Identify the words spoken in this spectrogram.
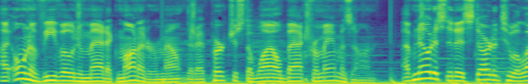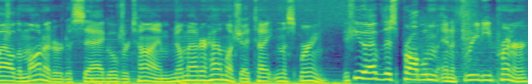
I own a Vivo pneumatic monitor mount that I purchased a while back from Amazon. I've noticed it has started to allow the monitor to sag over time no matter how much I tighten the spring. If you have this problem in a 3D printer,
